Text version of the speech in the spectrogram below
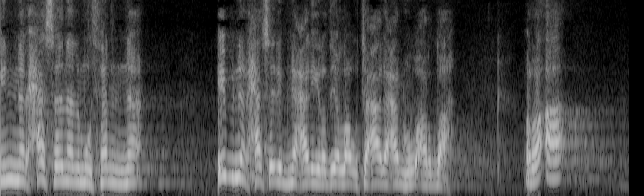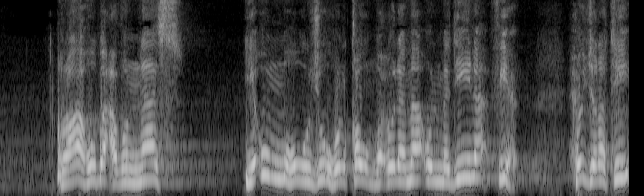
إن الحسن المثنى ابن الحسن بن علي رضي الله تعالى عنه وأرضاه. رأى رآه بعض الناس يؤمه وجوه القوم وعلماء المدينة في حجرة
